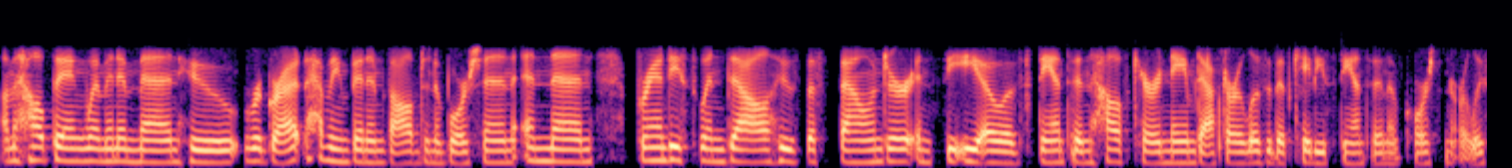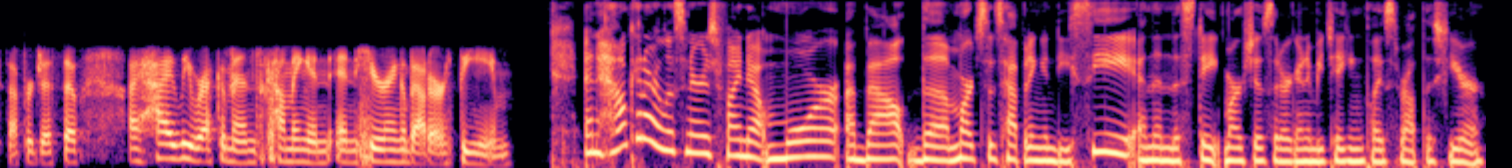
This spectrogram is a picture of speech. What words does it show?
um, helping women and men who regret having been involved in abortion. And then Brandi Swindell, who's the founder and CEO of Stanton Healthcare, named after Elizabeth Cady Stanton, of course, an early suffragist. So I highly recommend coming and, and hearing about our theme. And how can our listeners find out more about the march that's happening in DC and then the state marches that are going to be taking place throughout this year?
